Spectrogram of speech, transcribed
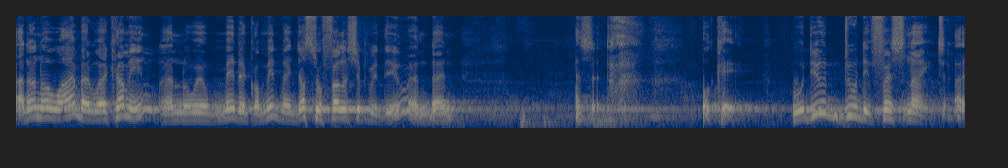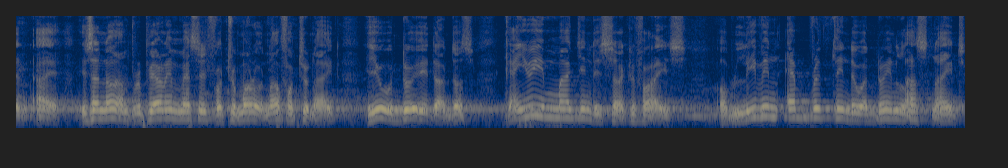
I don't know why, but we're coming and we made a commitment just to fellowship with you. And then I said, Okay, would you do the first night? I, I, he said, No, I'm preparing a message for tomorrow, not for tonight. You will do it. And just can you imagine the sacrifice of leaving everything they were doing last night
